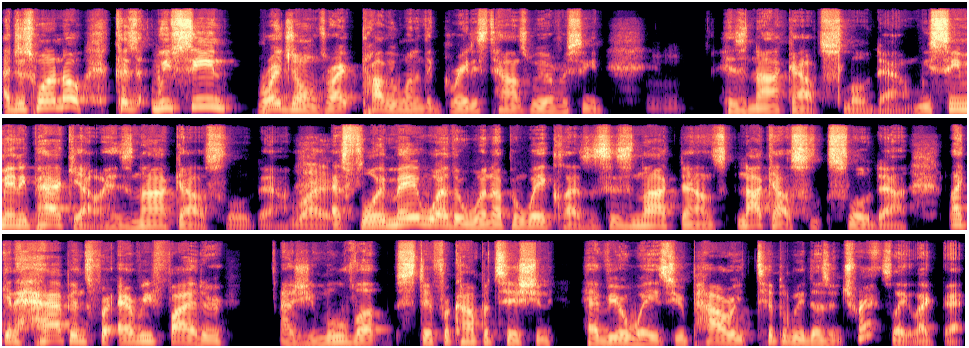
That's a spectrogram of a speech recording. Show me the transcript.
I just want to know because we've seen Roy Jones, right? Probably one of the greatest talents we've ever seen. Mhm. His knockouts slowed down. We see Manny Pacquiao, his knockouts slowed down. Right. As Floyd Mayweather went up in weight classes, his knockdowns, knockouts slowed down. Like it happens for every fighter as you move up, stiffer competition, heavier weights, your power typically doesn't translate like that.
